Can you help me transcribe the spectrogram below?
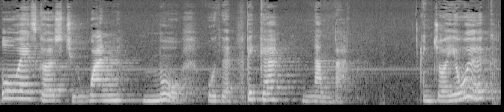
always goes to one more or the bigger number. Enjoy your work.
